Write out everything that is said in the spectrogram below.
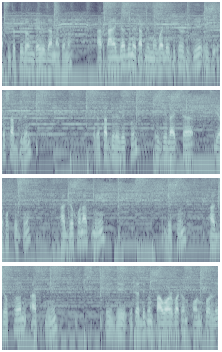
আপনি যতই লং ড্রাইভে যান না কেন। আর কানেক্ট দেওয়ার জন্য এটা আপনি মোবাইলের ভিতরে ঢুকিয়ে এই যে এটা চাপ দিবেন। এটা চাপ দিলে দেখুন, এই যে লাইটটা ইয়া করতেছে। আর যখন আপনি দেখুন, আর যখন আপনি এই যে এটা দেখুন পাওয়ার বাটন অন করলে,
